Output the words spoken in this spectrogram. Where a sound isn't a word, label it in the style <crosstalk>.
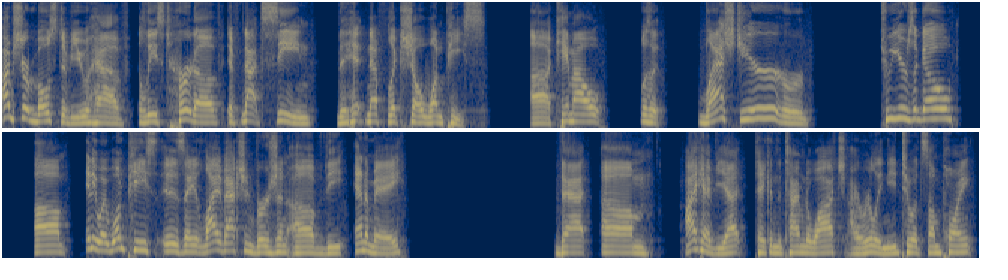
I'm sure most of you have at least heard of, if not seen, the hit Netflix show One Piece. Uh, came out, was it last year or two years ago? Um, anyway, One Piece is a live action version of the anime that um, I have yet taken the time to watch. I really need to at some point.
